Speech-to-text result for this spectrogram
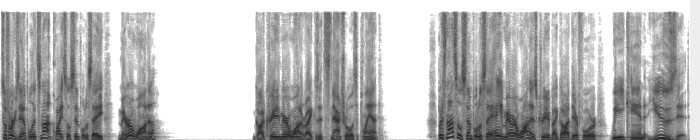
So, for example, it's not quite so simple to say marijuana. God created marijuana, right? Because it's natural, it's a plant. But it's not so simple to say, hey, marijuana is created by God, therefore we can use it.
